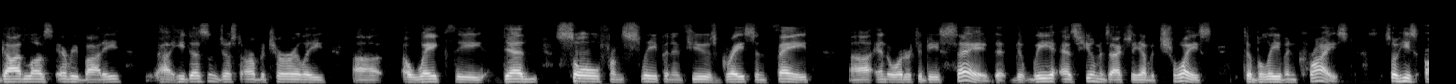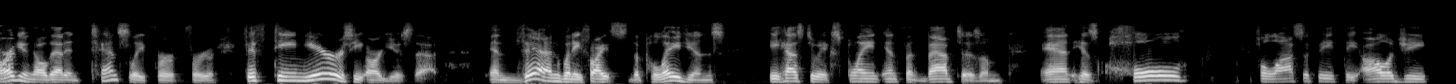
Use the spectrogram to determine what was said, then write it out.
God loves everybody. Uh, he doesn't just arbitrarily uh, awake the dead soul from sleep and infuse grace and faith uh, in order to be saved. That, that we as humans actually have a choice to believe in Christ. So he's arguing all that intensely for, for 15 years, he argues that. And then when he fights the Pelagians, he has to explain infant baptism, and his whole philosophy, theology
